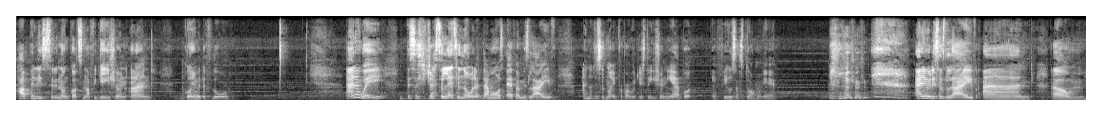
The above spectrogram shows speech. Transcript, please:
happily sitting on God's navigation and going with the flow. Anyway, this is just to let you know that Damos FM is live. I know this is not a proper radio station, yeah, but it feels as though I'm on air. anyway, this is live, and um,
